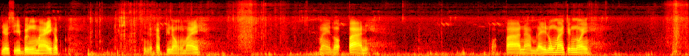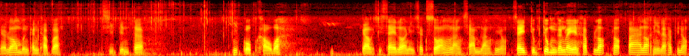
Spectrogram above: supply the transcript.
เดี๋ยวสีเบิงไม้ครับนี่แหละครับพี่น้องไม้ ไม้เลาะปลานี่เลาปลาน้ำไหลลงมาจังหน่อย เดี๋ยวลองเบิ่งกันครับว่าสีเป็นตามีกบเขาบ่กาวสิใส่เลาะนี่สักสองหลังสามหลังพี่น้องใส่จุ่มๆกันไว้ครับเลาะเลาะปลาเลาะนี่แหละครับพี่น้อง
